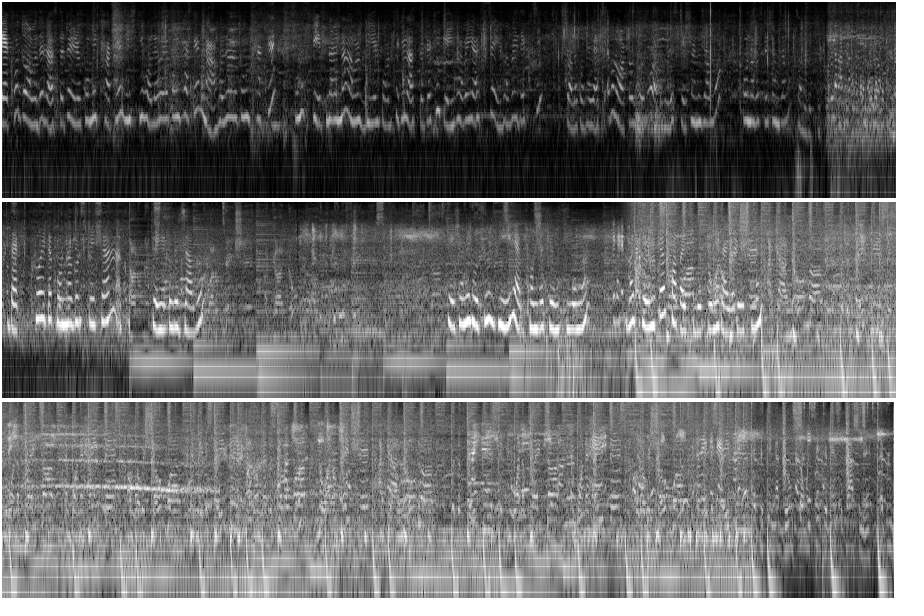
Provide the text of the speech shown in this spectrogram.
দেখো তো, আমাদের রাস্তাটা এরকমই থাকে, বৃষ্টি হলেও এরকম থাকে, না হলেও এরকম থাকে। কোনো স্টেপ নেয় না, আমার বিয়ের পর থেকে রাস্তাটা ঠিক এইভাবেই আসছে, এইভাবেই দেখছি। চলো কোথায় যাচ্ছে? এখন অটো ধরবো অটো ধরে স্টেশনে যাব দেখি। এটা কোন্নগর স্টেশন ট্রেনে করে যাব। স্টেশনে প্রচুর ভিড়, এক ঘণ্টা ট্রেন ছিল না। আমার ট্রেনটা ফাঁকাই ছিল, ট্রেনে ড্রাইভ করেছিলাম So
